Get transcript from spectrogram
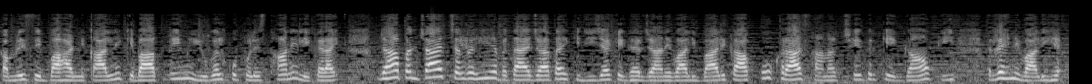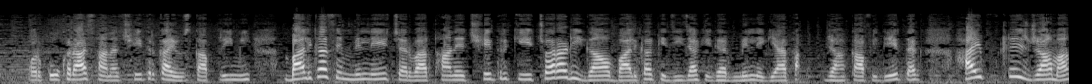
कमरे से बाहर निकालने के बाद प्रेमी युगल को पुलिस थाने लेकर आई, जहाँ पंचायत चल रही है। बताया जाता है कि जीजा के घर जाने वाली बालिका कोखराज थाना क्षेत्र के गाँव की रहने वाली है और कोखराज थाना क्षेत्र का उसका प्रेमी बालिका से मिलने चरवा थाने क्षेत्र के चौराडी गाँव बालिका के जीजा के घर मिलने गया था, जहाँ काफ़ी देर तक हाई वोल्टेज ड्रामा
